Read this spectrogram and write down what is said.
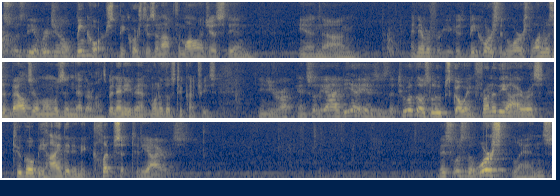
this was the original Binkhorst. Binkhorst is an ophthalmologist in, in um, I never forget, because Binkhorst and Worst, one was in Belgium, one was in Netherlands, but in any event, one of those two countries. in Europe. And so the idea is, is the two of those loops go in front of the iris, two go behind it and it clips it to the iris. This was the worst lens,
